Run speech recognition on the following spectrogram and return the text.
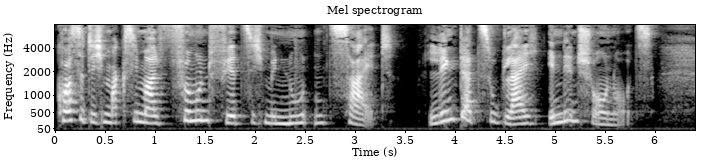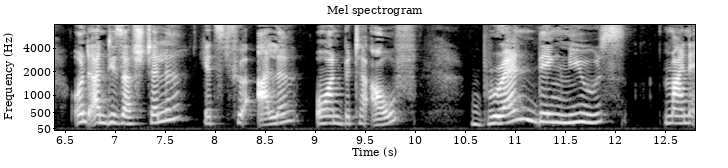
Kostet dich maximal 45 Minuten Zeit. Link dazu gleich in den Show Notes. Und an dieser Stelle jetzt für alle Ohren bitte auf. Branding News, meine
